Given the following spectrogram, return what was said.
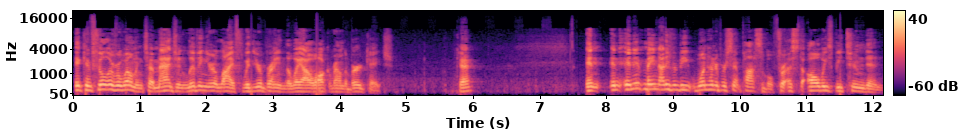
it can feel overwhelming to imagine living your life with your brain the way I walk around the birdcage. Okay? And, and, and it may not even be 100% possible for us to always be tuned in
